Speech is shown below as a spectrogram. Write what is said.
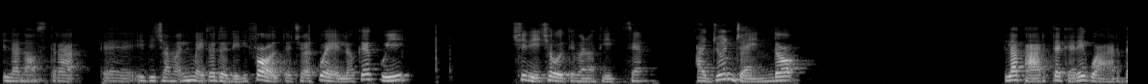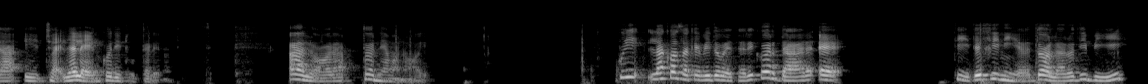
la nostra, eh, diciamo, il metodo di default, cioè quello che qui ci dice ultime notizie, aggiungendo la parte che riguarda cioè l'elenco di tutte le notizie. Allora, torniamo a noi. Qui la cosa che vi dovete ricordare è di definire $db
